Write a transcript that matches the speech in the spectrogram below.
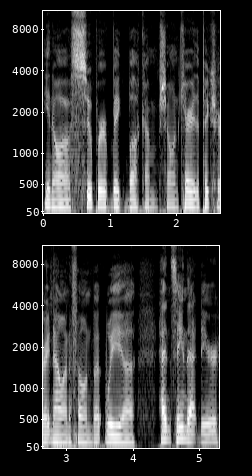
you know a super big buck. I'm showing Kerry the picture right now on the phone, but we uh, hadn't seen that deer,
